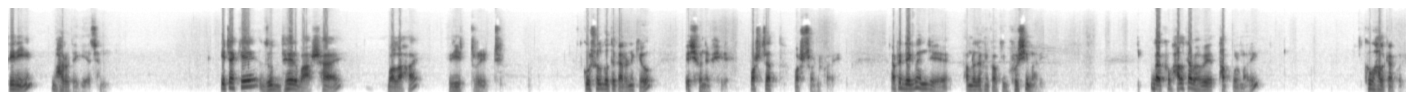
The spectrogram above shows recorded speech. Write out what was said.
তিনি ভারতে গিয়েছেন। এটাকে যুদ্ধের ভাষায় বলা হয় রিট্রিট কৌশলগত কারণে কেউ পেছনে ফিরে, পশ্চাৎ পশ্রণ করে। আপনি দেখবেন যে আমরা যখন কাউকে ঘুষি মারি বা খুব হালকাভাবে থাপ্পড় মারি, খুব হালকা করে,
